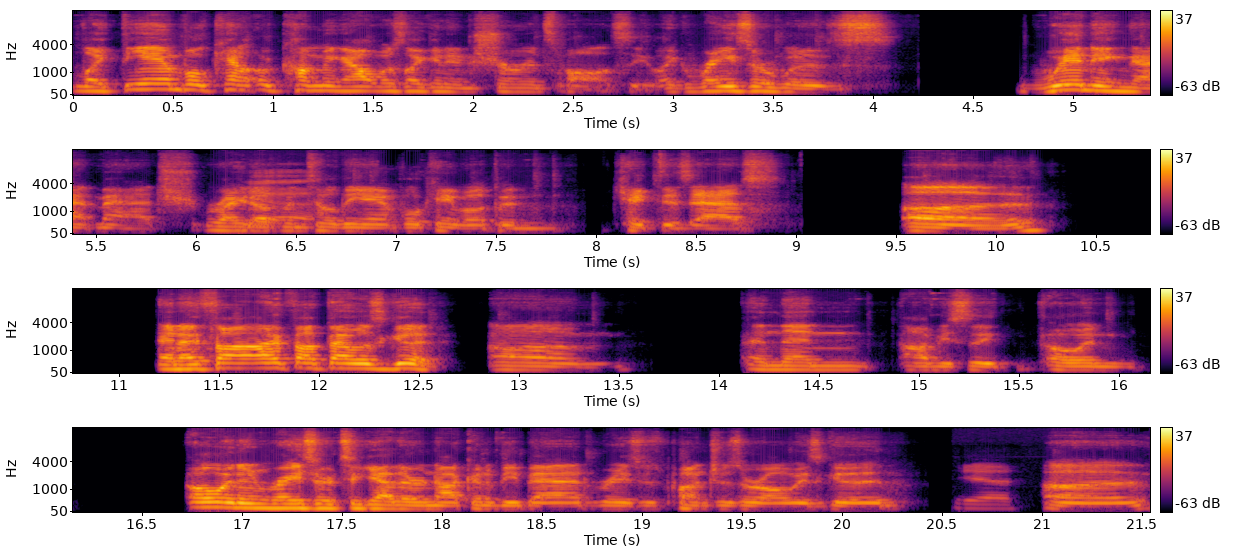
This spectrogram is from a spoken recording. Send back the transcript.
like the anvil count coming out was like an insurance policy. Like Razor was winning that match right up until the anvil came up and kicked his ass. Uh and I thought I thought that was good. Um and then obviously Owen Owen and Razor together are not going to be bad. Razor's punches are always good. Yeah. Uh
